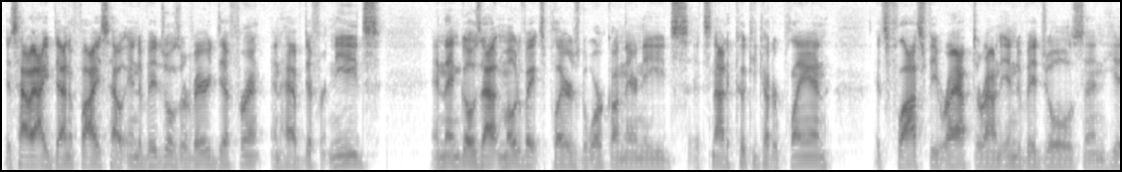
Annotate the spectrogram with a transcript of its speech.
is how he identifies how individuals are very different and have different needs, and then goes out and motivates players to work on their needs. It's not a cookie cutter plan, it's philosophy wrapped around individuals, and he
